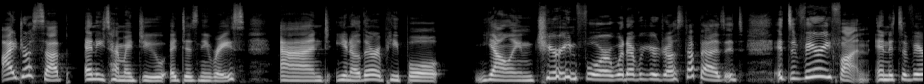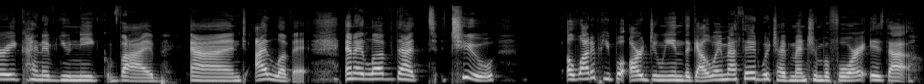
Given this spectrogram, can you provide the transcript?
I dress up anytime I do a Disney race and, you know, there are people yelling, cheering for whatever you're dressed up as. It's, it's very fun and it's a very kind of unique vibe and I love it. And I love that too a lot of people are doing the Galloway method, which I've mentioned before, is that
